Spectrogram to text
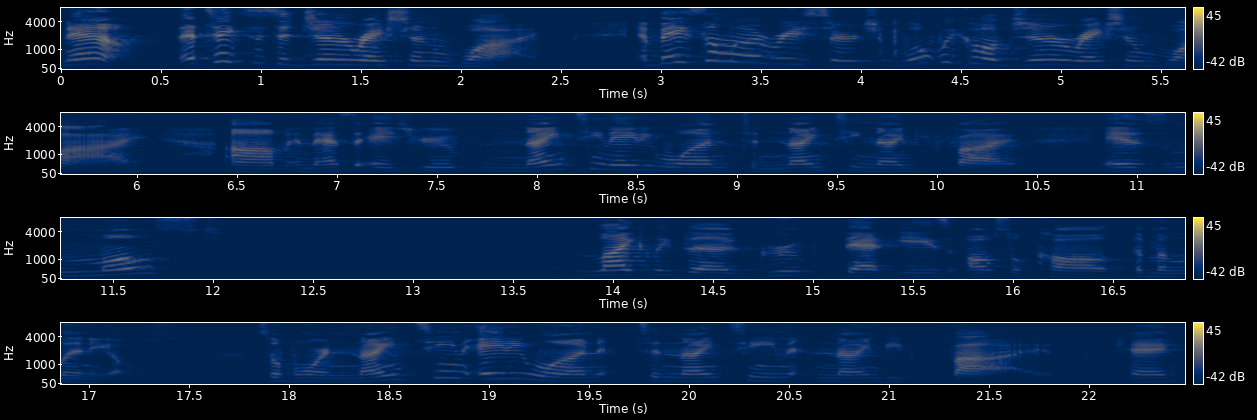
Now, that takes us to Generation Y. And based on my research, what we call Generation Y, um, and that's the age group 1981 to 1995, is most likely the group that is also called the millennials. So born 1981 to 1995. Okay.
